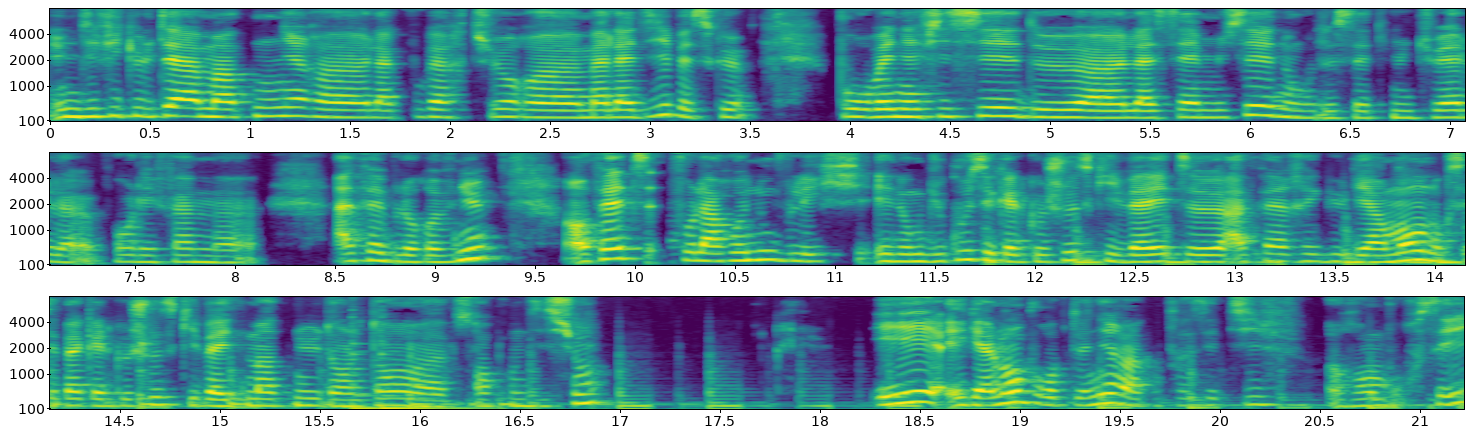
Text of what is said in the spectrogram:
une difficulté à maintenir la couverture maladie, parce que pour bénéficier de la CMUC, donc de cette mutuelle pour les femmes à faible revenu, en fait, faut la renouveler. Et donc du coup, c'est quelque chose qui va être à faire régulièrement. Donc c'est pas quelque chose qui va être maintenu dans le temps sans condition. Et également, pour obtenir un contraceptif remboursé,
